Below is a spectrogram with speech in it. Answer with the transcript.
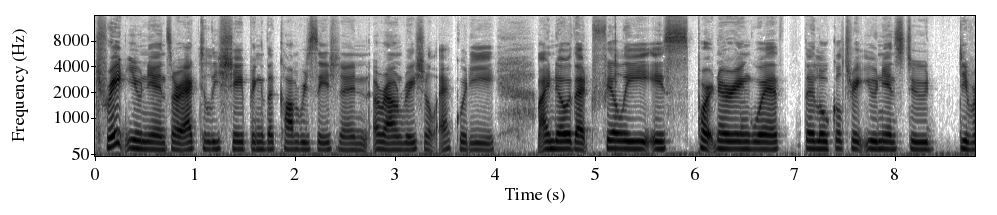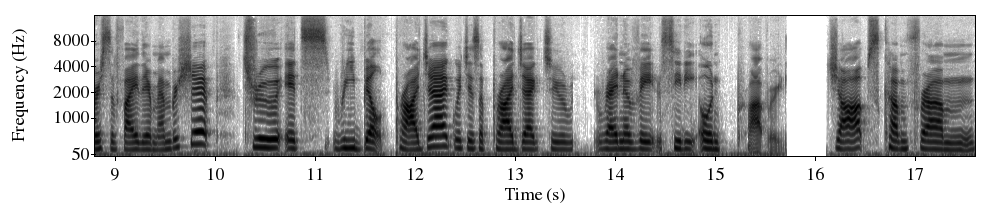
trade unions are actually shaping the conversation around racial equity. I know that Philly is partnering with the local trade unions to diversify their membership through its Rebuild project, which is a project to renovate city owned property. Jobs come from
